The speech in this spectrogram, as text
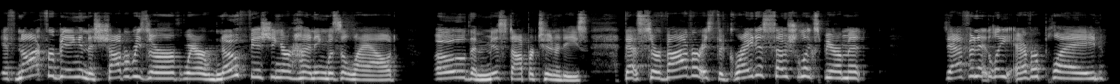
if not for being in the Shaba Reserve where no fishing or hunting was allowed, oh, the missed opportunities. That Survivor is the greatest social experiment definitely ever played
